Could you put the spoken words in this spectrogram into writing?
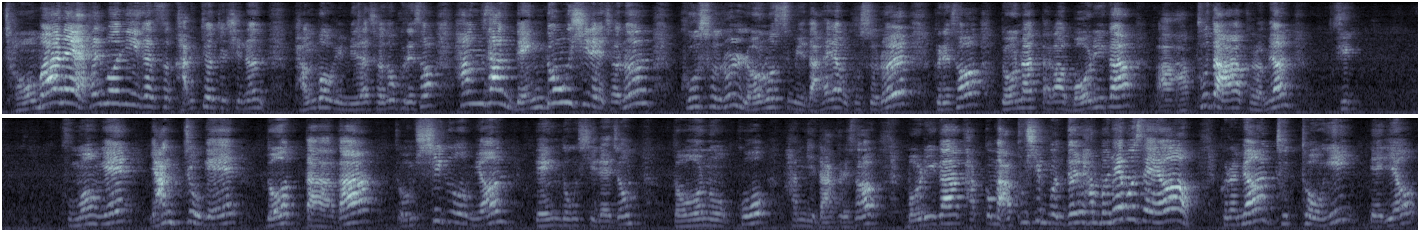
저만의 할머니께서 가르쳐 주시는 방법입니다. 저도 그래서 항상 냉동실에 저는 구슬을 넣어놓습니다. 하얀 구슬을. 그래서 넣어놨다가 머리가 아, 아프다 그러면 귀 구멍에 양쪽에 넣었다가 좀 식으면 냉동실에 좀 넣어놓고 합니다. 그래서 머리가 가끔 아프신 분들 한번 해보세요. 그러면 두통이 내려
